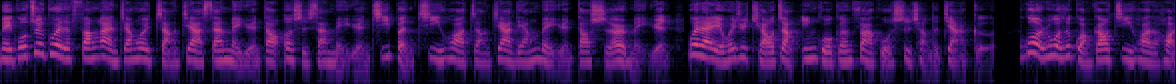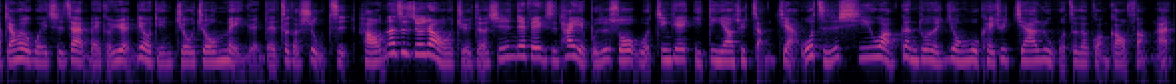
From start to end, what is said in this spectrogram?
美国最贵的方案将会涨价三美元到二十三美元，基本计划涨价两美元到十二美元，未来也会去调涨英国跟法国市场的价格。不过，如果是广告计划的话，将会维持在每个月六点九九美元的这个数字。好，那这就让我觉得，其实 Netflix 它也不是说我今天一定要去涨价，我只是希望更多的用户可以去加入我这个广告方案。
